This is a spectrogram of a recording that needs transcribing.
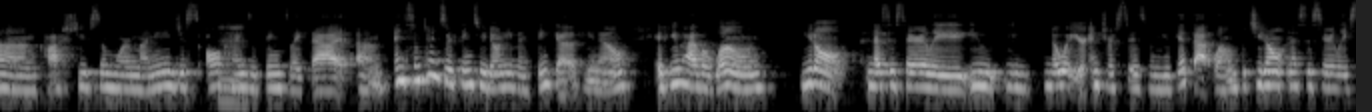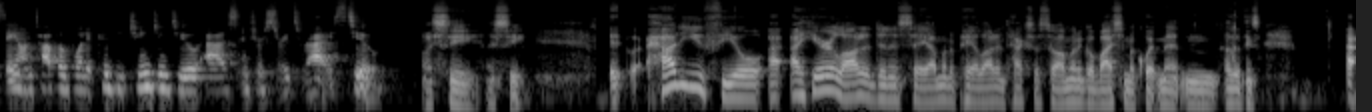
um, cost you some more money, just all mm. kinds of things like that. Um, and sometimes there are things we don't even think of, you know, if you have a loan, you don't necessarily you you know what your interest is when you get that loan but you don't necessarily stay on top of what it could be changing to as interest rates rise too i see i see how do you feel I, I, hear a lot of dentists say i'm going to pay a lot in taxes so i'm going to go buy some equipment and other things I,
